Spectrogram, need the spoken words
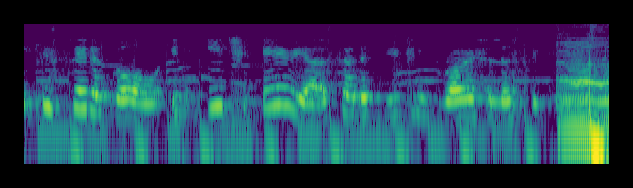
Need to set a goal in each area so that you can grow holistically.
